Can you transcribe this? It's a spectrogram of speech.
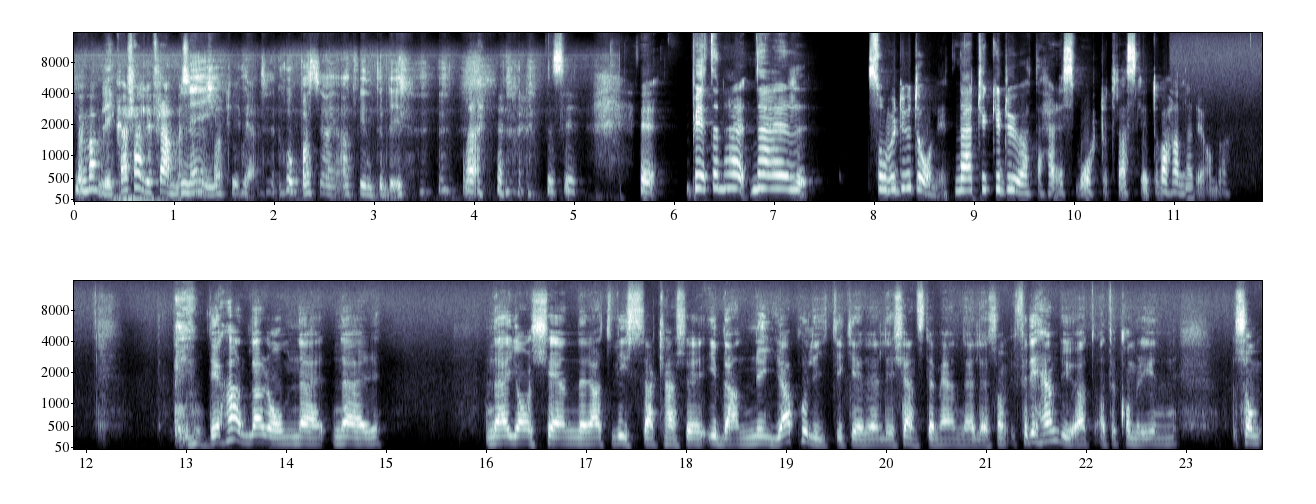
men man blir kanske aldrig framme som nej, du sa tidigare? hoppas jag att vi inte blir. Nej, precis. Eh, Peter, när, när sover du dåligt? När tycker du att det här är svårt och trassligt och vad handlar det om då? Det handlar om när, när, när jag känner att vissa kanske ibland nya politiker eller tjänstemän, eller som, för det händer ju att, att det kommer in som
